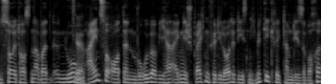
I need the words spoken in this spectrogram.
sorry Thorsten, aber nur um ja. einzuordnen, worüber wir hier eigentlich sprechen, für die Leute, die es nicht mitgekriegt haben diese Woche.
